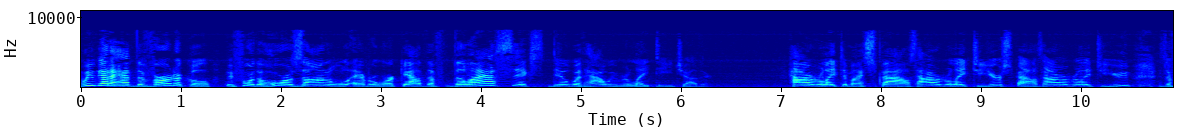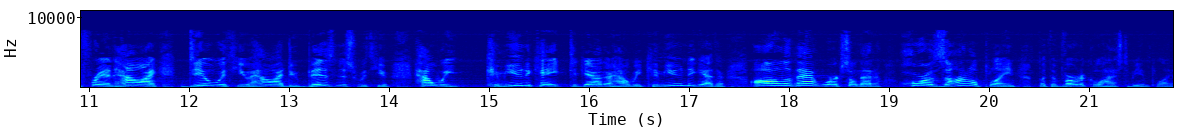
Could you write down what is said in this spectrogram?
we've got to have the vertical before the horizontal will ever work out. The, the last six deal with how we relate to each other. How I relate to my spouse, how I relate to your spouse, how I relate to you as a friend, how I deal with you, how I do business with you, how we communicate together, how we commune together. All of that works on that horizontal plane, but the vertical has to be in place.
